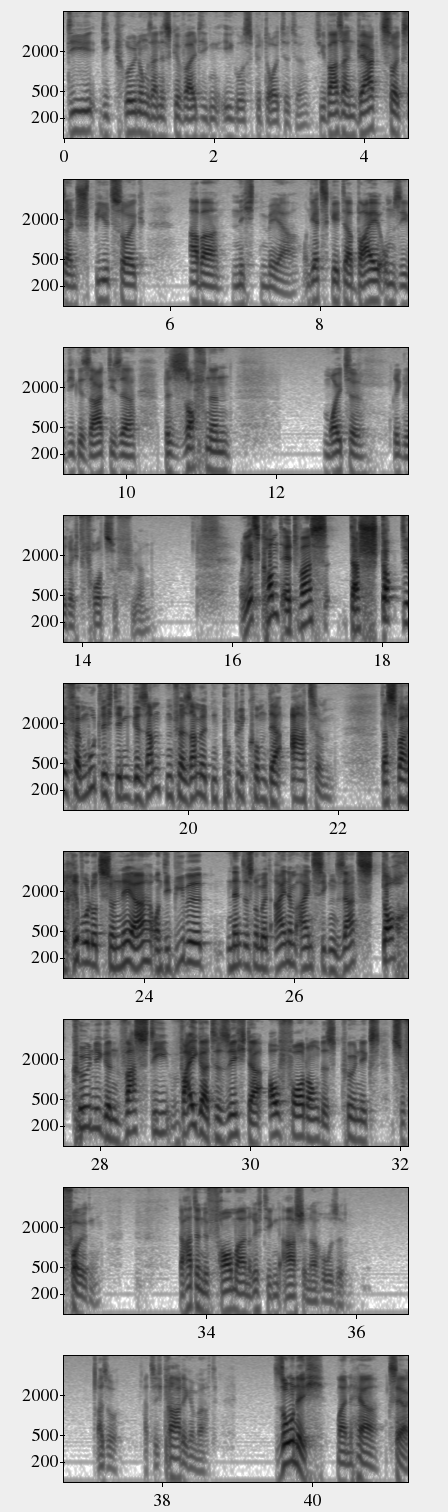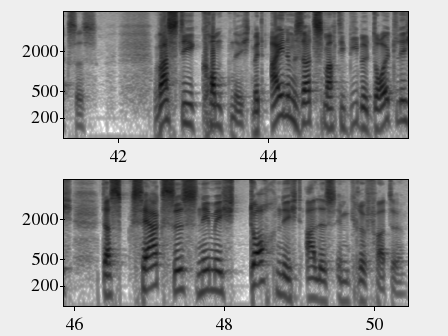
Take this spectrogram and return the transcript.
die die Krönung seines gewaltigen Egos bedeutete. Sie war sein Werkzeug, sein Spielzeug, aber nicht mehr. Und jetzt geht dabei um sie, wie gesagt, dieser besoffenen Meute regelrecht fortzuführen. Und jetzt kommt etwas, das stockte vermutlich dem gesamten versammelten Publikum der Atem. Das war revolutionär und die Bibel nennt es nur mit einem einzigen Satz, doch Königin Vasti weigerte sich, der Aufforderung des Königs zu folgen. Da hatte eine Frau mal einen richtigen Arsch in der Hose. Also hat sich gerade gemacht. So nicht, mein Herr Xerxes. Vasti kommt nicht. Mit einem Satz macht die Bibel deutlich, dass Xerxes nämlich doch nicht alles im Griff hatte.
